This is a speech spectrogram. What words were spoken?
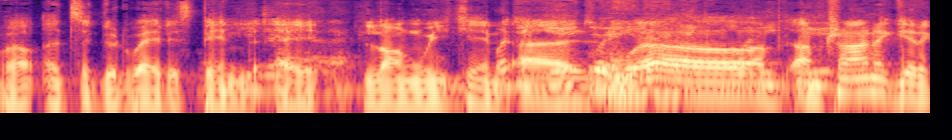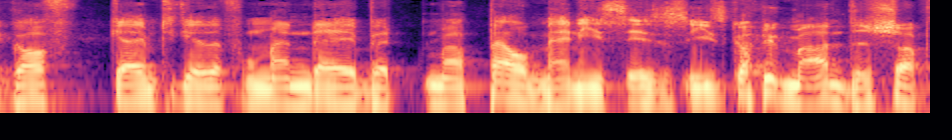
Well, it's a good way to spend a long weekend. What are you Uh, doing, well, Alec? What I'm, I'm trying to get a golf game together for Monday, but my pal Manny says he's got to man the shop.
